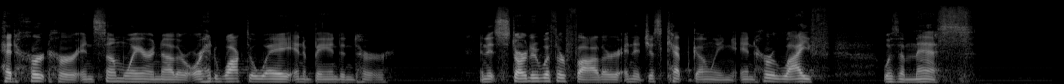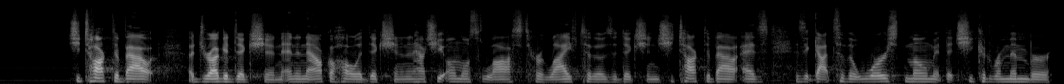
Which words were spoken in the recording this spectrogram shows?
had hurt her in some way or another or had walked away and abandoned her. And it started with her father and it just kept going, and her life was a mess. She talked about a drug addiction and an alcohol addiction and how she almost lost her life to those addictions. She talked about as, as it got to the worst moment that she could remember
